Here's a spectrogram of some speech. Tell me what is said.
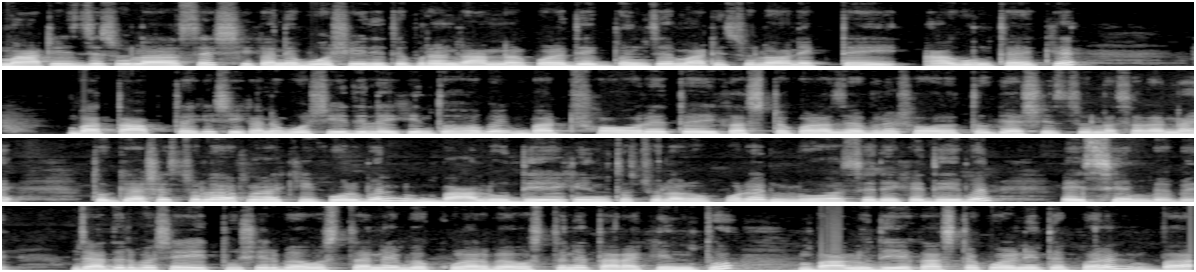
মাটির যে চুলা আছে সেখানে বসিয়ে দিতে পারেন। রান্নার পরে দেখবেন যে মাটির চুলা অনেকটাই আগুন থাকে বা তাপ থাকে সেখানে বসিয়ে দিলেই কিন্তু হবে। বাট শহরে তো এই কাজটা করা যাবে না। শহরে তো গ্যাসের চুলা ছাড়া নাই। তো গ্যাসের চুলায় আপনারা কি করবেন? বালু দিয়ে কিন্তু চুলার উপরে লো আছে রেখে দিবেন এই সেম ভেবে। যাদের বাসায় এই তুষের ব্যবস্থা নেই বা কুড়ার ব্যবস্থা নেই, তারা কিন্তু বালু দিয়ে কাজটা করে নিতে পারেন বা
